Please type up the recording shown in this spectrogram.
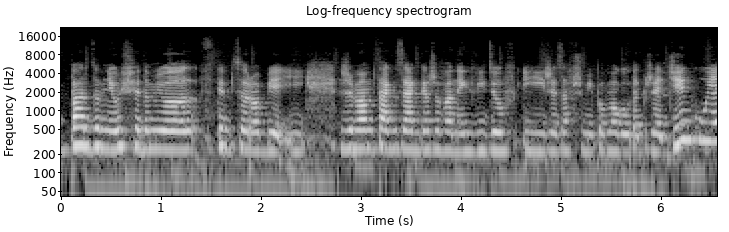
bardzo mnie uświadomiło w tym, co robię i że mam tak zaangażowanych widzów i że zawsze mi pomogą, także dziękuję.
